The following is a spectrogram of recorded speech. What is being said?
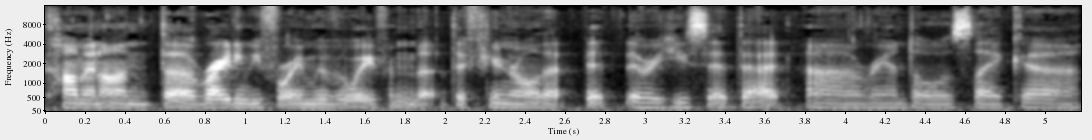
comment on the writing before we move away from the, the funeral. That bit where he said that uh, Randall was like, uh,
